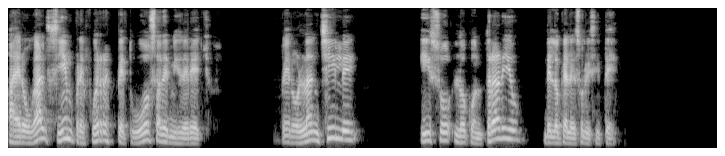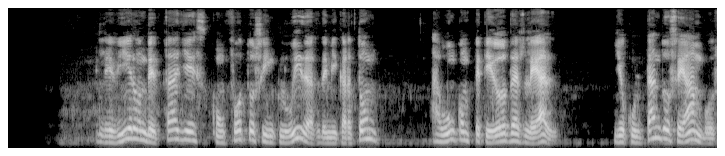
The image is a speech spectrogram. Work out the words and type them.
Aerogal siempre fue respetuosa de mis derechos pero LAN Chile hizo lo contrario de lo que le solicité. Le dieron detalles con fotos incluidas de mi cartón a un competidor desleal y ocultándose ambos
